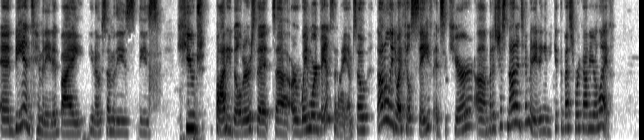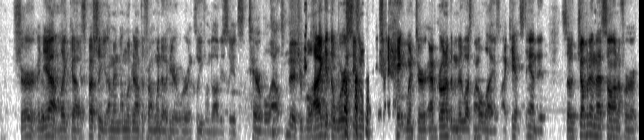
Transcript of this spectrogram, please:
and be intimidated by you know some of these these huge bodybuilders that uh, are way more advanced than I am. So not only do I feel safe and secure, um, but it's just not intimidating, and you get the best workout of your life. Sure, and yeah, like uh, especially, I mean, I'm looking out the front window here. We're in Cleveland, obviously. It's terrible out. It's miserable. I get the worst seasonal. I hate winter. I've grown up in the Midwest my whole life. I can't stand it. So jumping in that sauna for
